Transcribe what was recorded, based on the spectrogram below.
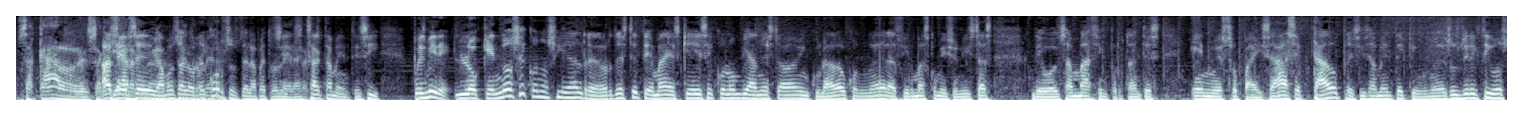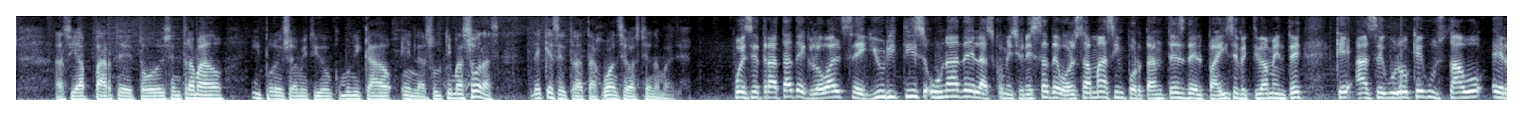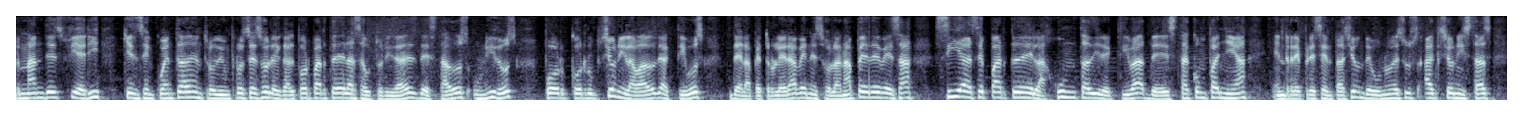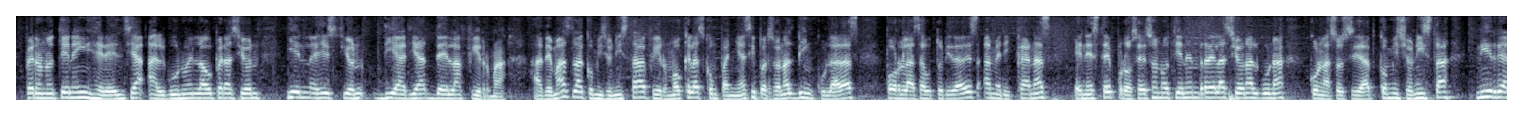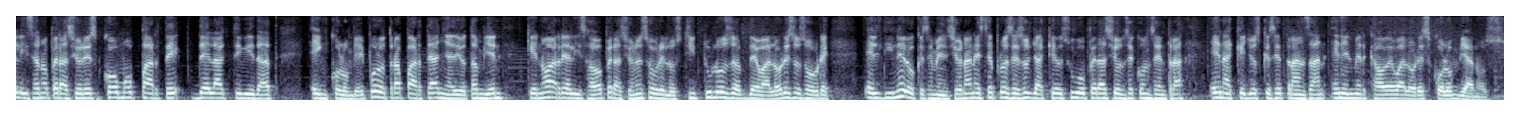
sacar, saquear hacerse, digamos, a los petrolera. recursos de la petrolera. Sí. Exactamente, sí. Pues mire, lo que no se conocía alrededor de este tema es que ese colombiano estaba vinculado con una de las firmas comisionistas de bolsa más importantes en nuestro país. Ha aceptado precisamente que uno de sus directivos hacía parte de todo ese entramado y por eso ha emitido un comunicado en las últimas horas. ¿De qué se trata Juan Sebastián Amaya? Pues se trata de Global Securities, una de las comisionistas de bolsa más importantes del país, efectivamente, que aseguró que Gustavo Hernández Fieri, quien se encuentra dentro de un proceso legal por parte de las autoridades de Estados Unidos por corrupción y lavado de activos de la petrolera venezolana PDVSA, sí hace parte de la junta directiva de esta compañía en representación de uno de sus accionistas, pero no tiene injerencia alguno en la operación y en la gestión diaria de la firma. Además, la comisionista afirmó que las compañías y personas vinculadas por las autoridades americanas en este proceso no tienen relación alguna con la sociedad comisionista ni realizan operaciones como parte de la actividad en Colombia. Y por otra parte, añadió también que no ha realizado operaciones sobre los títulos de, valores o sobre el dinero que se menciona en este proceso, ya que su operación se concentra en aquellos que se transan en el mercado de valores colombianos.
